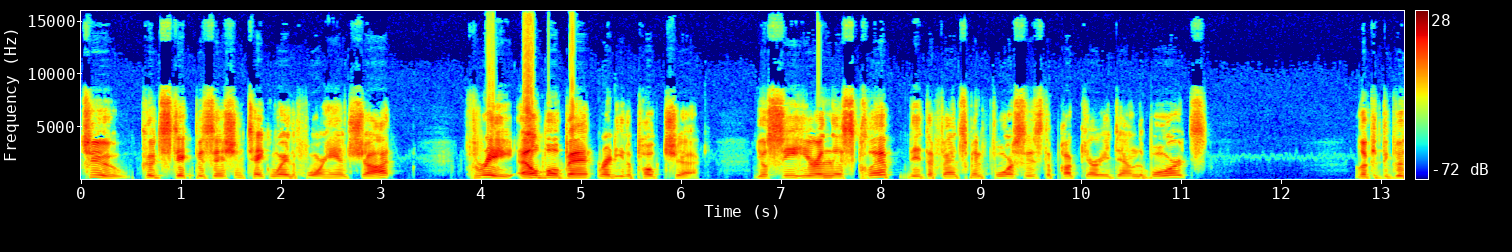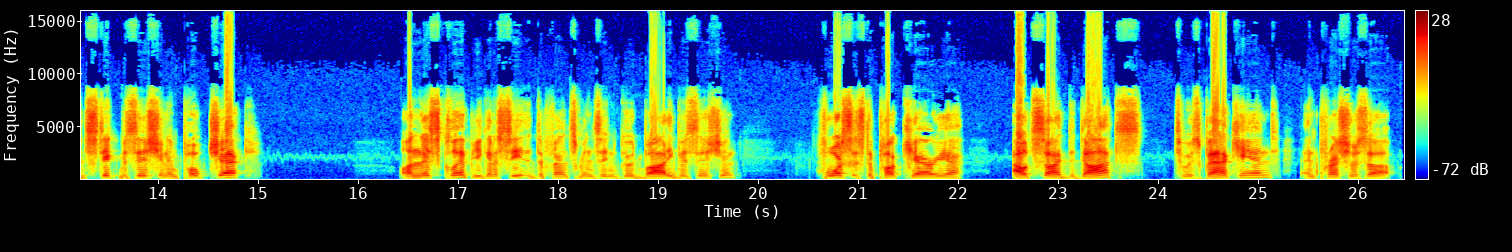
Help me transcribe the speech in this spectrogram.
Two, good stick position, take away the forehand shot. Three, elbow bent, ready to poke check. You'll see here in this clip, the defenseman forces the puck carrier down the boards. Look at the good stick position and poke check. On this clip, you're going to see the defenseman's in good body position, forces the puck carrier outside the dots to his backhand, and pressures up.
